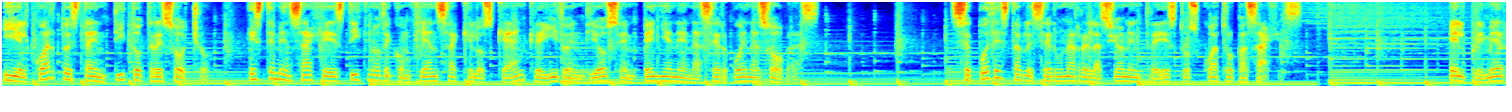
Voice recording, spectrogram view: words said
Y el cuarto está en Tito 3.8, este mensaje es digno de confianza que los que han creído en Dios se empeñen en hacer buenas obras. Se puede establecer una relación entre estos cuatro pasajes. El primer,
